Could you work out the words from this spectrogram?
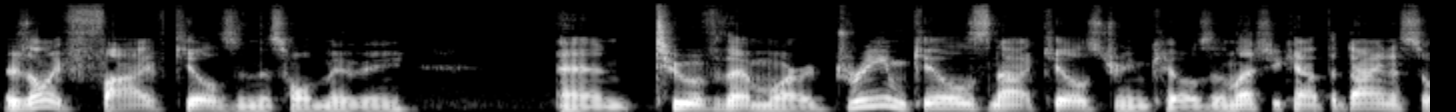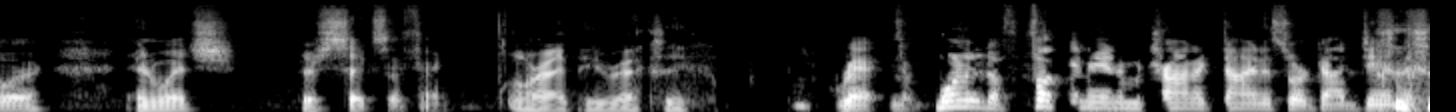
There's only 5 kills in this whole movie. And two of them were dream kills, not kills, dream kills, unless you count the dinosaur, in which there's six, I think. R.I.P. Rexy. Re- Wanted a fucking animatronic dinosaur, god damn it.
